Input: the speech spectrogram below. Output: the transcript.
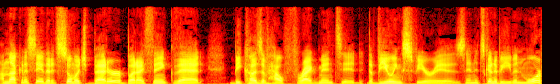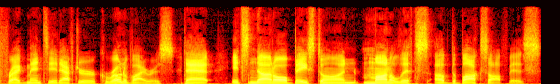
I'm not going to say that it's so much better, but I think that because of how fragmented the viewing sphere is, and it's going to be even more fragmented after coronavirus, that it's not all based on monoliths of the box office.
